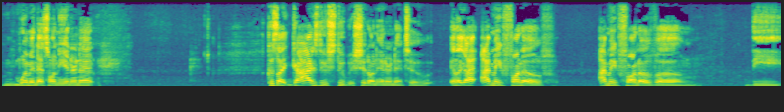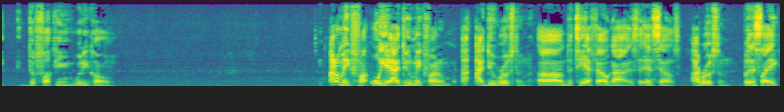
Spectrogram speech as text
women that's on the internet. Cause like guys do stupid shit on the internet too, and like I I make fun of, I make fun of um, the the fucking what do you call them? I don't make fun. Well, yeah, I do make fun of them. I, I do roast them. Um, the TFL guys, the incels, I roast them. But it's like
